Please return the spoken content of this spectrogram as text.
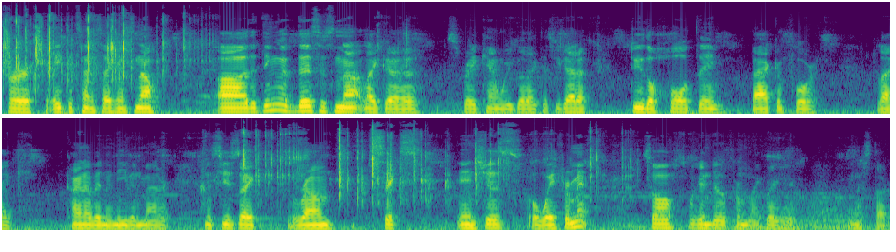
for 8 to 10 seconds. Now, uh, the thing with this is not like a spray can where you go like this. You got to do the whole thing back and forth like kind of in an even manner. And it's like around six inches away from it. So we're gonna do it from like right here. I'm gonna start.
